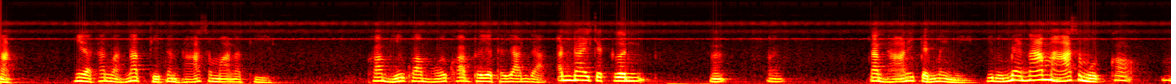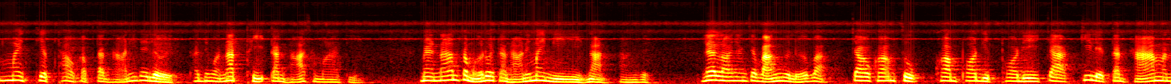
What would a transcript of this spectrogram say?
นั่นนี่แหละท่านว่านัตถิตัณหาสมานาที ความหิวความโหยความทะเยอทยานอยากอันใดจะเกิน ตัณหานี้เป็นไม่มีที่ถึงแม่น้ำมหาสมุทรก็ไม่เทียบเท่ากับตัณหานี้ได้เลยท่านจึงว่านัตถิตัณหาสมานาทีแม่น้ำเสมอด้วยตัณหานี้ไม่มีนั่นฟังสิและเรายังจะหวังอยู่หรือว่าจะเอาความสุขความพอดิบพอดีจากกิเลสตัณหามัน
